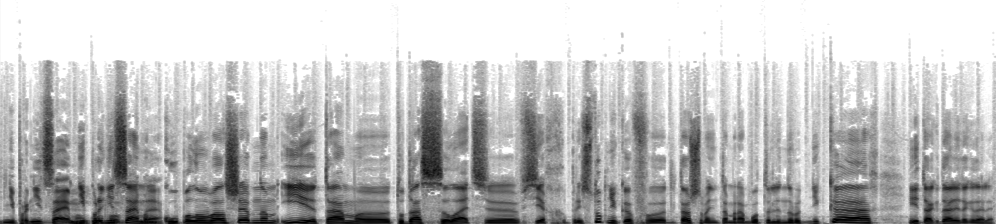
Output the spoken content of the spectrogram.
непроницаемым. непроницаемым куполом, да. куполом волшебным, и там э, туда ссылать э, всех преступников э, для того, чтобы они там работали на рудниках и так далее, и так далее.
